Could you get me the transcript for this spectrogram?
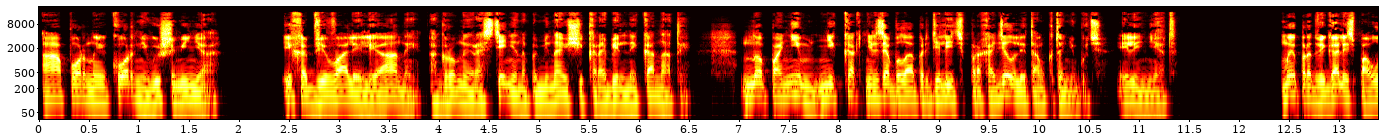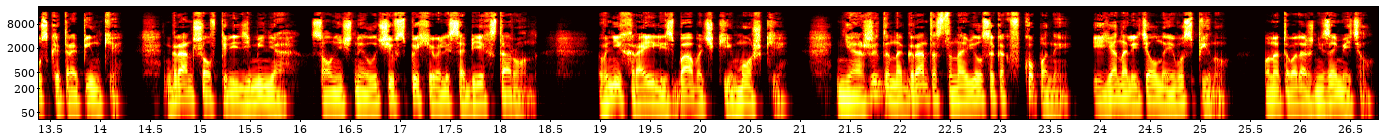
а опорные корни выше меня. Их обвивали лианы, огромные растения, напоминающие корабельные канаты. Но по ним никак нельзя было определить, проходил ли там кто-нибудь или нет. Мы продвигались по узкой тропинке. Гран шел впереди меня. Солнечные лучи вспыхивали с обеих сторон. В них роились бабочки и мошки. Неожиданно Грант остановился как вкопанный, и я налетел на его спину. Он этого даже не заметил.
